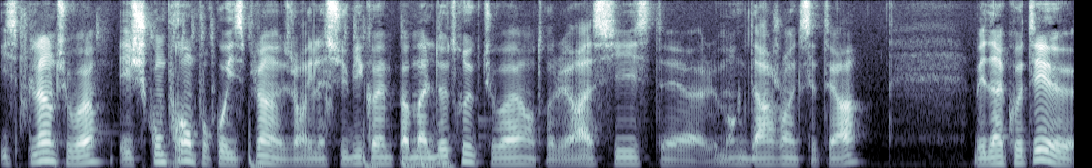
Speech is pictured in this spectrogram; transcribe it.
il se plaint, tu vois. Et je comprends pourquoi il se plaint. Genre, il a subi quand même pas mal de trucs, tu vois, entre le raciste euh, le manque d'argent, etc. Mais d'un côté, euh,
